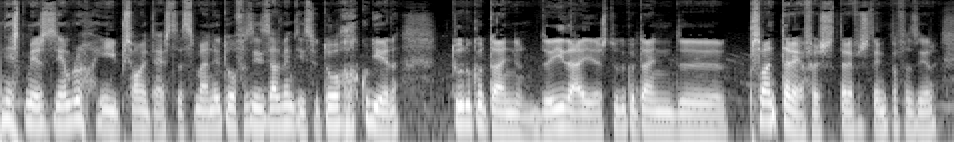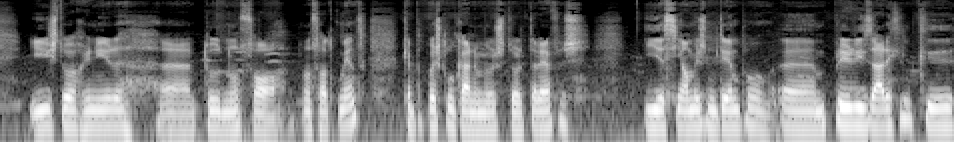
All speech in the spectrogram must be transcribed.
neste mês de dezembro e principalmente esta semana eu estou a fazer exatamente isso, eu estou a recolher tudo o que eu tenho de ideias, tudo o que eu tenho de, principalmente tarefas, tarefas que tenho para fazer, e estou a reunir uh, tudo num só, num só documento, que é para depois colocar no meu gestor de tarefas e assim ao mesmo tempo uh, priorizar aquilo que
